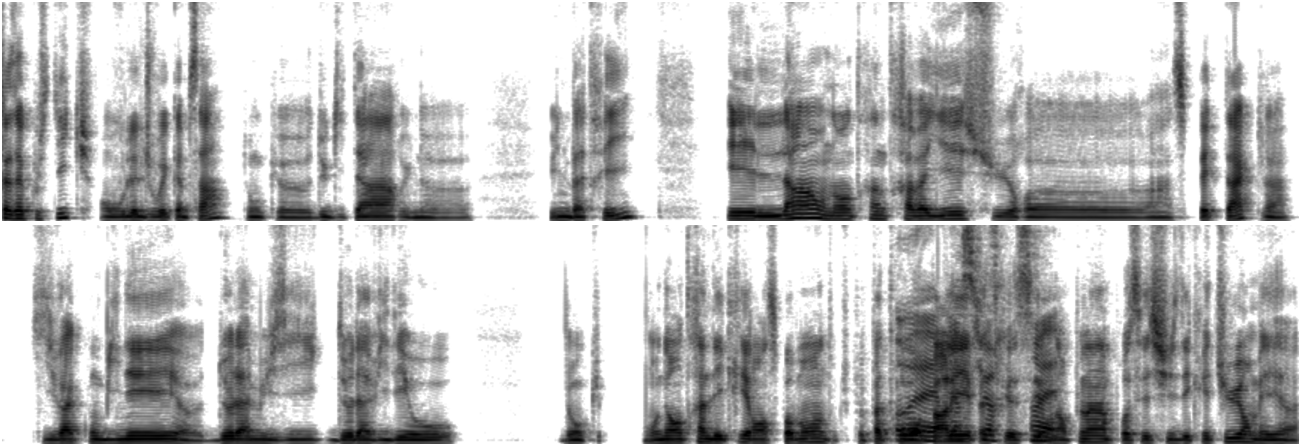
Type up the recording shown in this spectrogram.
très acoustique. On voulait le jouer comme ça, donc euh, deux guitares, une euh, une batterie. Et là, on est en train de travailler sur euh, un spectacle qui va combiner de la musique, de la vidéo. Donc, on est en train d'écrire en ce moment, donc je peux pas trop Ouais, en parler parce que c'est Ouais. en plein processus d'écriture, mais euh,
